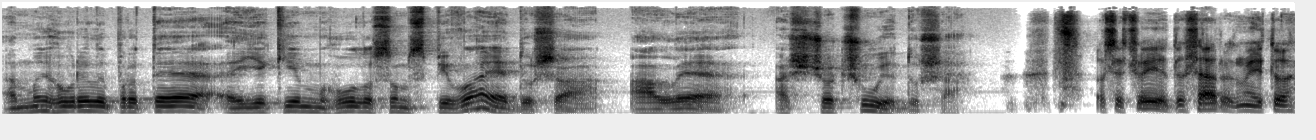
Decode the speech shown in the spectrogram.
А Ми говорили про те, яким голосом співає душа, але а що чує душа? Оце чує душа, розуміє, то,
